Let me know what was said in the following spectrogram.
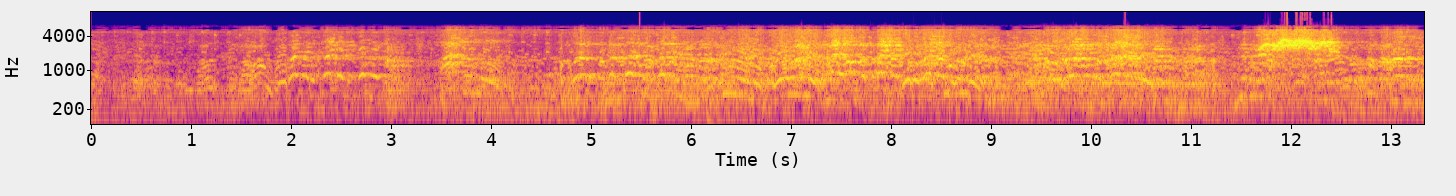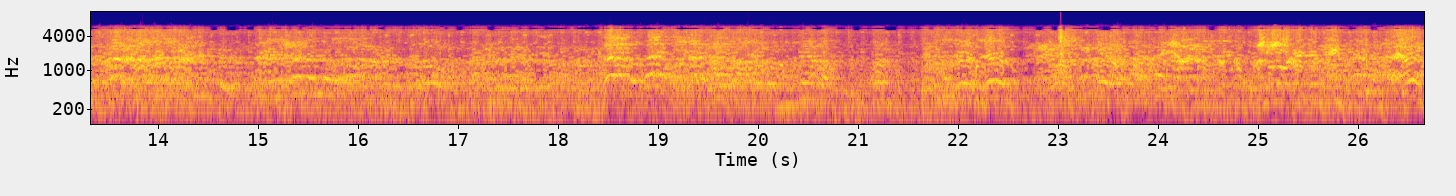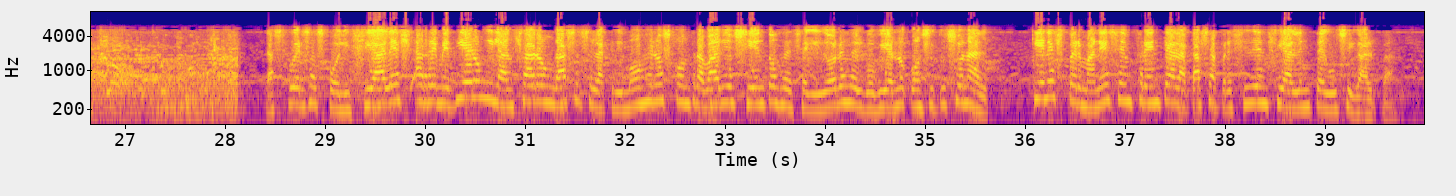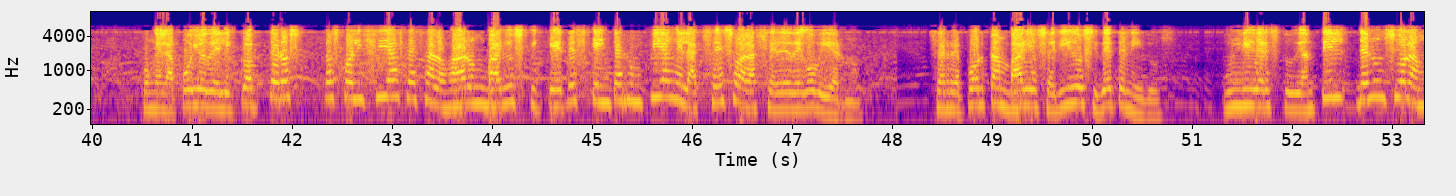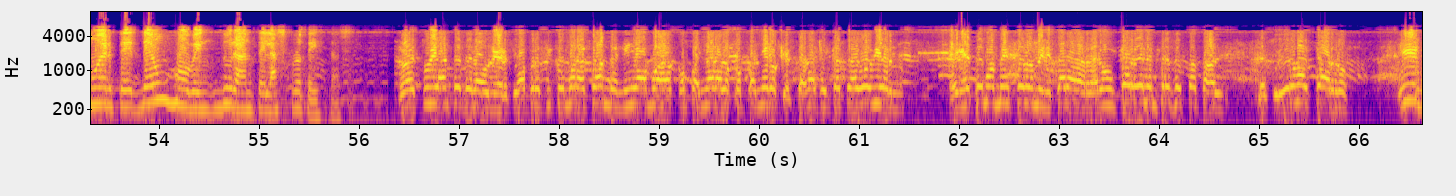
Oh, my God. Las fuerzas policiales arremetieron y lanzaron gases lacrimógenos contra varios cientos de seguidores del gobierno constitucional, quienes permanecen frente a la casa presidencial en Tegucigalpa. Con el apoyo de helicópteros, los policías desalojaron varios piquetes que interrumpían el acceso a la sede de gobierno. Se reportan varios heridos y detenidos. Un líder estudiantil denunció la muerte de un joven durante las protestas. Los estudiantes de la Universidad Francisco Morazán veníamos a acompañar a los compañeros que están aquí en casa de gobierno. En este momento los militares agarraron un carro de la empresa estatal, le subieron al carro y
